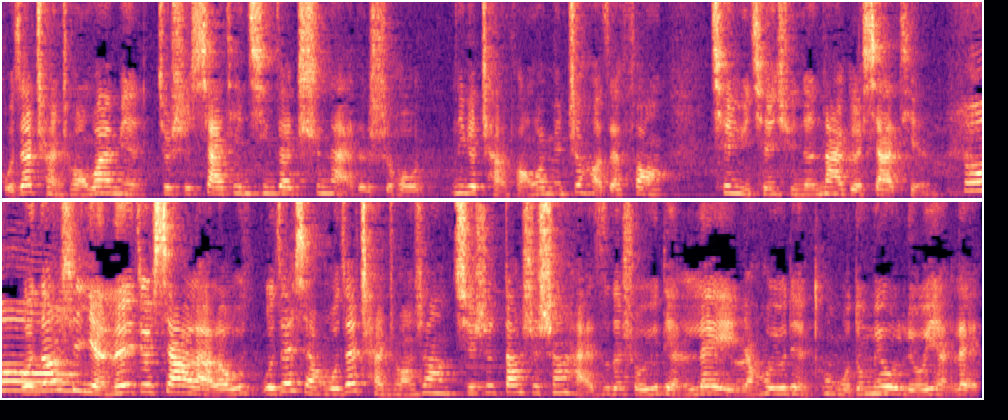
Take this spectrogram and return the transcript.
我在产床外面，就是夏天青在吃奶的时候，那个产房外面正好在放。《千与千寻》的那个夏天，我当时眼泪就下来了。我我在想，我在产床上，其实当时生孩子的时候有点累，然后有点痛，我都没有流眼泪。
